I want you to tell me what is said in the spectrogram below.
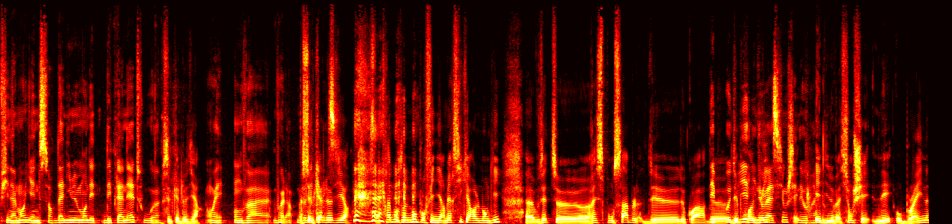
finalement, il y a une sorte d'alignement des, planètes où. C'est le cas de le dire. Oui, on va. Voilà. C'est le cas de le dire. C'est un très bon jeu de mots pour finir. Merci Carole Mangui. Euh, vous êtes euh, responsable de, de quoi? Des produits, des produits et d'innovation chez NeoBrain. Et d'innovation chez NeoBrain.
